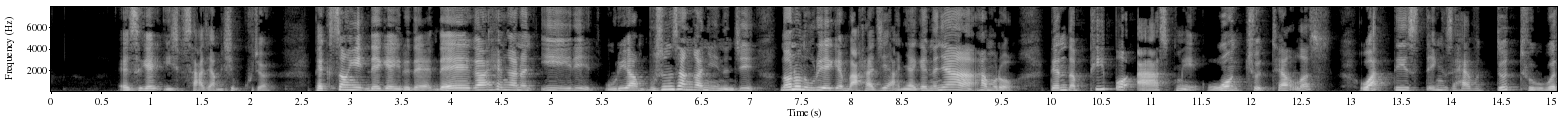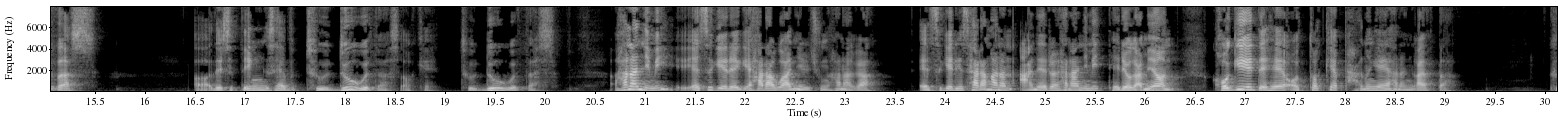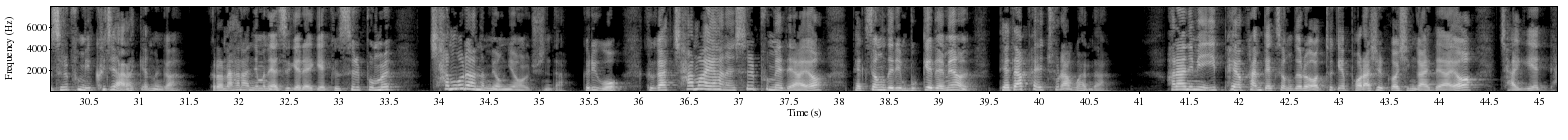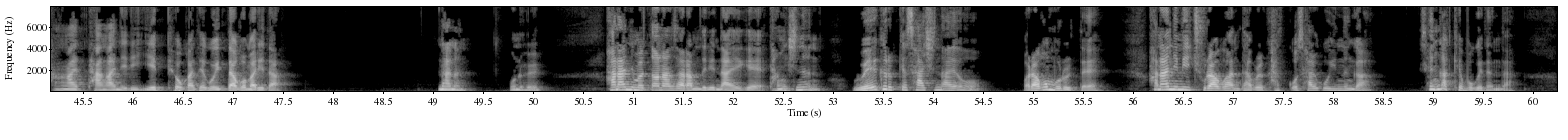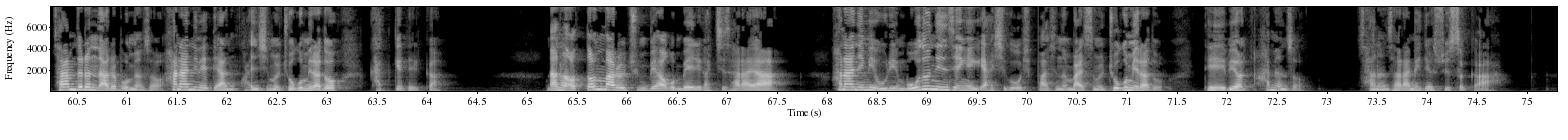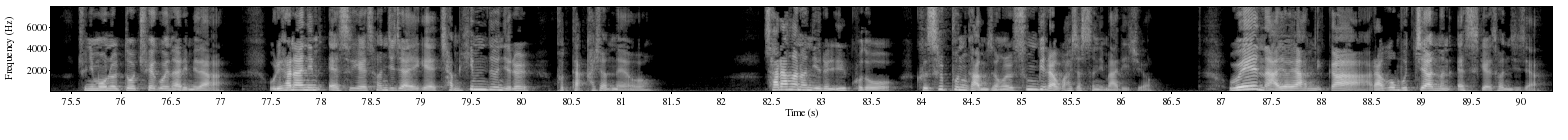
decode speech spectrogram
에스겔 24장 19절. 백성이 내게 이르되 내가 행하는 이 일이 우리와 무슨 상관이 있는지 너는 우리에게 말하지 아니하겠느냐 하므로 then the people asked me won't you tell us what these things have to do with us uh, these things have to do with us okay to do with us 하나님이 에스겔에게 하라고 한 일 중 하나가 에스겔이 사랑하는 아내를 하나님이 데려가면 거기에 대해 어떻게 반응해야 하는가였다. 그 슬픔이 크지 않았겠는가? 그러나 하나님은 에스겔에게 그 슬픔을 참으라는 명령을 주신다. 그리고 그가 참아야 하는 슬픔에 대하여 백성들이 묻게 되면 대답해 주라고 한다. 하나님이 이 폐역한 백성들을 어떻게 벌하실 것인가에 대하여 자기의 당한, 당한 일이 예표가 되고 있다고 말이다. 나는 오늘 하나님을 떠난 사람들이 나에게 당신은 왜 그렇게 사시나요? 라고 물을 때 하나님이 주라고 한 답을 갖고 살고 있는가 생각해 보게 된다. 사람들은 나를 보면서 하나님에 대한 관심을 조금이라도 갖게 될까? 나는 어떤 말을 준비하고 매일 같이 살아야 하나님이 우리 모든 인생에게 하시고 싶어 하시는 말씀을 조금이라도 대변하면서 사는 사람이 될 수 있을까? 주님 오늘 또 최고의 날입니다. 우리 하나님 에스겔 선지자에게 참 힘든 일을 부탁하셨네요. 사랑하는 일을 잃고도 그 슬픈 감성을 숨기라고 하셨으니 말이죠. 왜 나여야 합니까? 라고 묻지 않는 에스겔 선지자.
